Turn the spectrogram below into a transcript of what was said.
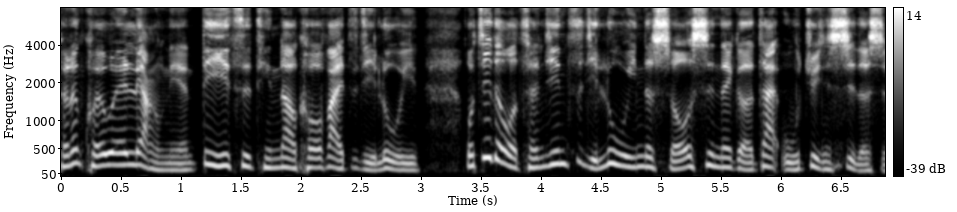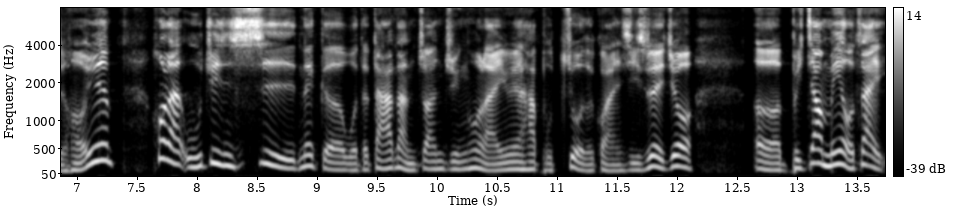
可能睽违两年，第一次听到 Ko-Fi 自己录音。我记得我曾经自己录音的时候是那个在吴俊士的时候，因为后来吴俊士那个我的搭档专军，后来因为他不做的关系，所以就呃比较没有再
